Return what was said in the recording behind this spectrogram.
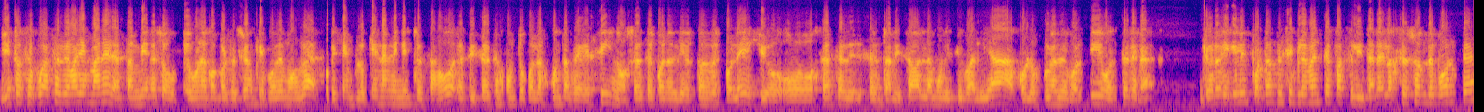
Y esto se puede hacer de varias maneras, también eso es una conversación que podemos dar. Por ejemplo, ¿quién administra esas horas? Si se hace junto con las juntas de vecinos, se hace con el director del colegio, o se hace centralizado en la municipalidad, con los clubes deportivos, etcétera yo creo que lo importante es simplemente facilitar el acceso al deporte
